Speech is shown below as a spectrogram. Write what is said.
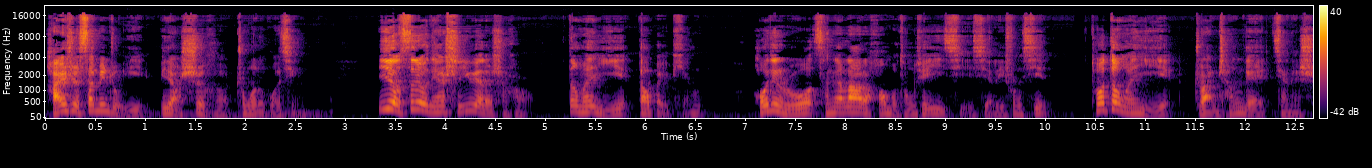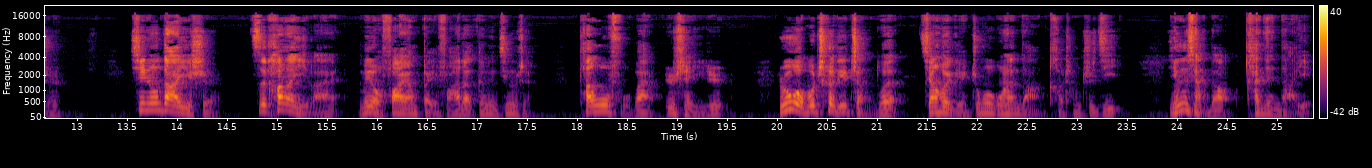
还是三民主义比较适合中国的国情。一九四六年十一月的时候，邓文仪到北平，侯静茹曾经拉着黄埔同学一起写了一封信。托邓文仪转呈给蒋介石，信中大意是：自抗战以来，没有发扬北伐的革命精神，贪污腐败日甚一日。如果不彻底整顿，将会给中国共产党可乘之机，影响到勘建大业，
